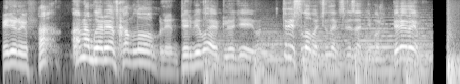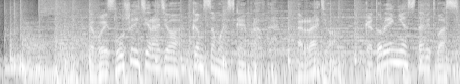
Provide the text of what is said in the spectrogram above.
Перерыв. А, а нам говорят хамло, блин, перебивают людей. Три слова человек связать не может. Перерыв. Вы слушаете радио «Комсомольская правда». Радио, которое не оставит вас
